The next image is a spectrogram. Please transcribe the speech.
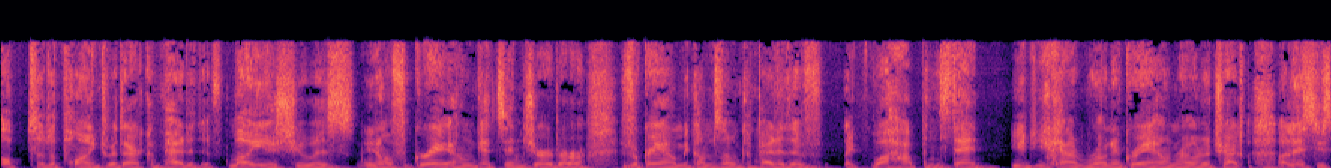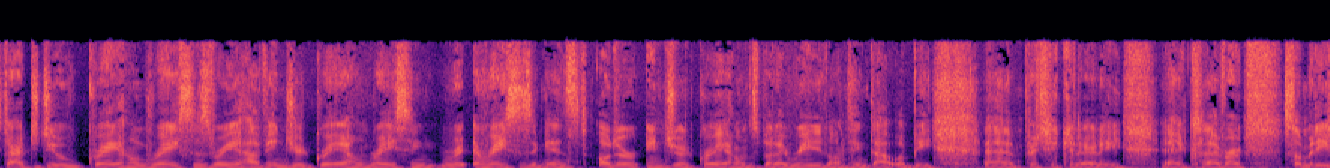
up to the point where they're competitive. My issue is, you know, if a greyhound gets injured or if a greyhound becomes uncompetitive, like what happens then? You, you can't run a greyhound around a track unless you start to do greyhound races where you have injured greyhound racing r- races against other injured greyhounds. But I really don't think that would be uh, particularly uh, clever. Somebody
